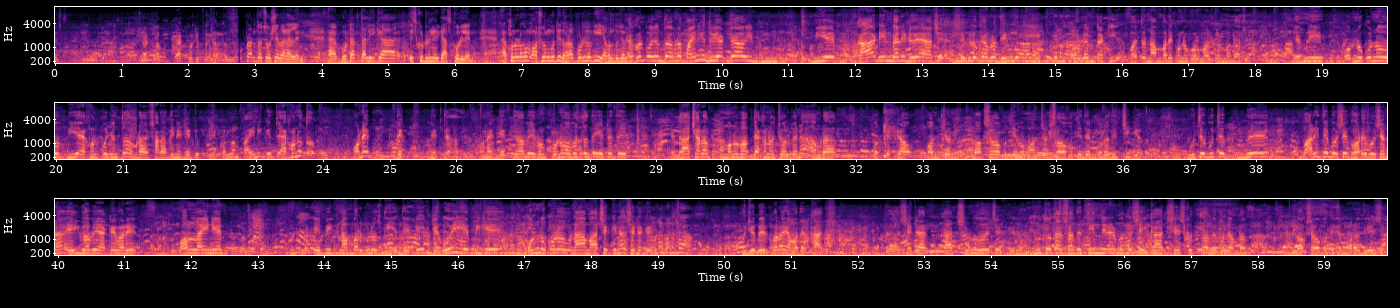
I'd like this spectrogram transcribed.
এক লক্ষ এক কোটি পঁচাত্তর প্রান্ত চষে বেড়ালেন ভোটার তালিকা স্কুটনির কাজ করলেন। কোনো রকম অসঙ্গতি ধরা পড়ল কি এখন পর্যন্ত? এখন পর্যন্ত আমরা পাইনি দুই একটা ওই বিয়ে কার্ড ইনভ্যালিড হয়ে আছে সেগুলোকে আমরা দেখব কি প্রবলেমটা কি। হয়তো নাম্বারে কোনো গোলমাল টোলমাল আছে? এমনি অন্য কোনো ইয়ে এখন পর্যন্ত আমরা সারাদিনে যেটুকু ইয়ে করলাম পাইনি, কিন্তু এখনও তো অনেক দেখ- দেখতে হবে। অনেক দেখতে হবে এবং কোনো অবস্থাতেই এটাতে গা ছাড়া মনোভাব দেখানো চলবে না। আমরা প্রত্যেকটা অঞ্চল ব্লক সভাপতি এবং অঞ্চল সভাপতিদের বলে দিচ্ছি যে, বুথে বুথে ঘুরে বাড়িতে বসে, ঘরে বসে না, এইভাবে একেবারে অনলাইনে এপিক নাম্বারগুলো দিয়ে দেখে যে ওই এপিকে অন্য কোনো নাম আছে কিনা সেটাকে খুঁজে বের করাই আমাদের কাজ। তা সেটা কাজ শুরু হয়েছে এবং দ্রুততার সাথে তিন দিনের মধ্যে সেই কাজ শেষ করতে হবে বলে আমরা ব্লক সভাপতিকে বলে দিয়েছি।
